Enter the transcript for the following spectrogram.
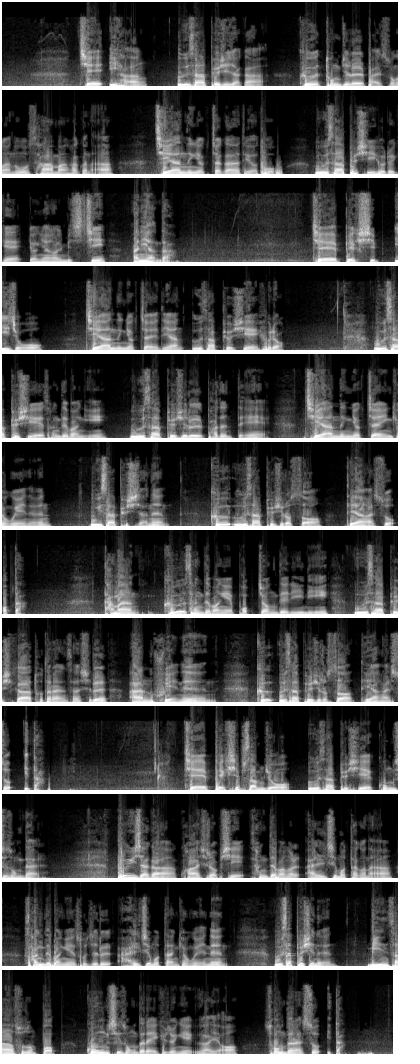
제2항 의사표시자가 그 통지를 발송한 후 사망하거나 제한 능력자가 되어도 의사표시 효력에 영향을 미치지 아니한다. 제112조 제한 능력자에 대한 의사표시의 효력 의사표시의 상대방이 의사표시를 받은 때에 제한 능력자인 경우에는 의사표시자는 그 의사표시로서 대항할 수 없다. 다만 그 상대방의 법정 대리인이 의사표시가 도달한 사실을 안 후에는 그 의사표시로서 대항할 수 있다. 제113조 의사표시의 공시송달 표의자가 과실 없이 상대방을 알지 못하거나 상대방의 소재를 알지 못한 경우에는 의사표시는 민사소송법 공시송달의 규정에 의하여 송달할 수 있다.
